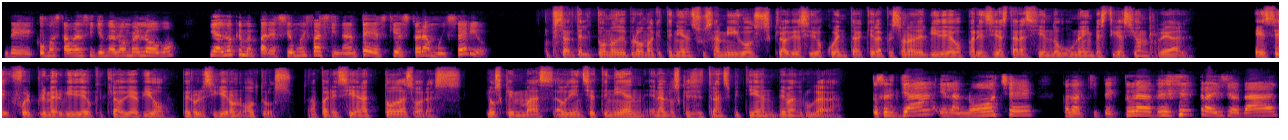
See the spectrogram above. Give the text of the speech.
de cómo estaban siguiendo al hombre lobo y algo que me pareció muy fascinante es que esto era muy serio. A pesar del tono de broma que tenían sus amigos, Claudia se dio cuenta que la persona del video parecía estar haciendo una investigación real. Ese fue el primer video que Claudia vio, pero le siguieron otros. Aparecían a todas horas. Los que más audiencia tenían eran los que se transmitían de madrugada. Entonces ya en la noche, con arquitectura tradicional,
